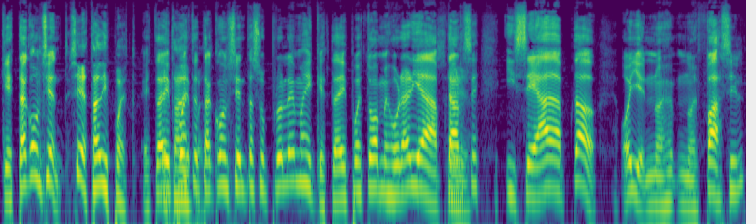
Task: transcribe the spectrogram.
que está consciente. Sí, está dispuesto. Está dispuesto, está consciente a sus problemas y que está dispuesto a mejorar y adaptarse y se ha adaptado. Oye, no es, no es fácil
